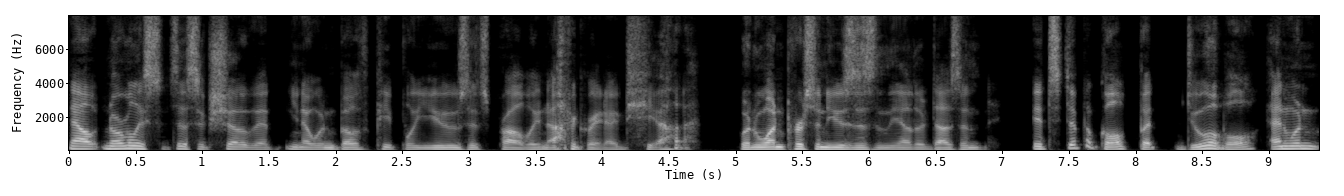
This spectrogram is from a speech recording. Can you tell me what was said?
Now, normally statistics show that, you know, when both people use, it's probably not a great idea. when one person uses and the other doesn't, it's difficult, but doable. And when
